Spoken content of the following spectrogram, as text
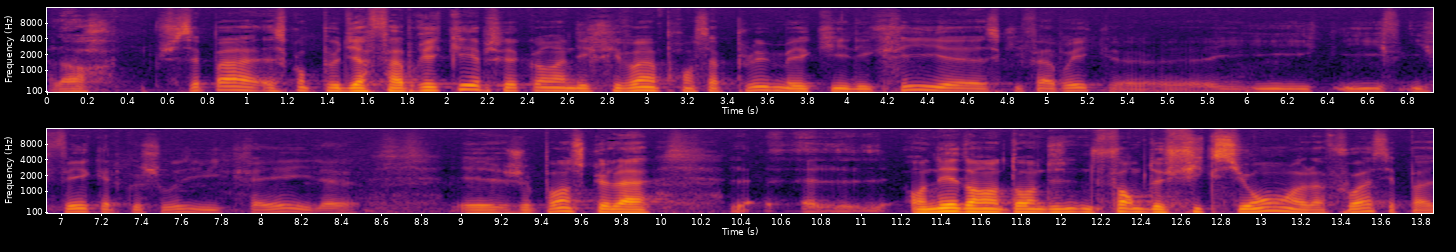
alors, je ne sais pas, est-ce qu'on peut dire fabriquer Parce que quand un écrivain prend sa plume et qu'il écrit, ce qu'il fabrique euh, il, il, fait quelque chose, il crée. Il, euh, et je pense que là, on est dans, dans, une forme de fiction à la fois, ce n'est pas,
